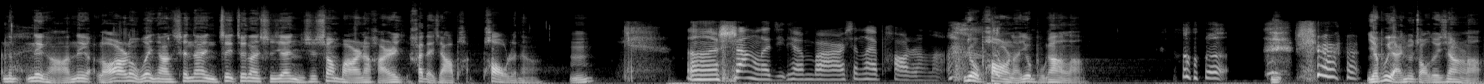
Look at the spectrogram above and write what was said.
那那啥，那个老二，那我问一下，现在你这这段时间你是上班呢，还是还在家泡泡着呢？嗯。嗯，上了几天班，现在泡着呢。又泡呢，又不干了。是。也不研究找对象了，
